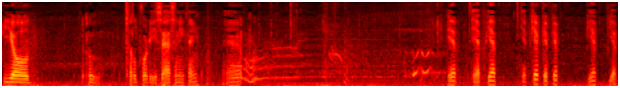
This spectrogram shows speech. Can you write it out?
the old, ooh, teleporty assassin thing. Yep. Yep, yep, yep, yep, yep, yep, yep, yep, yep,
